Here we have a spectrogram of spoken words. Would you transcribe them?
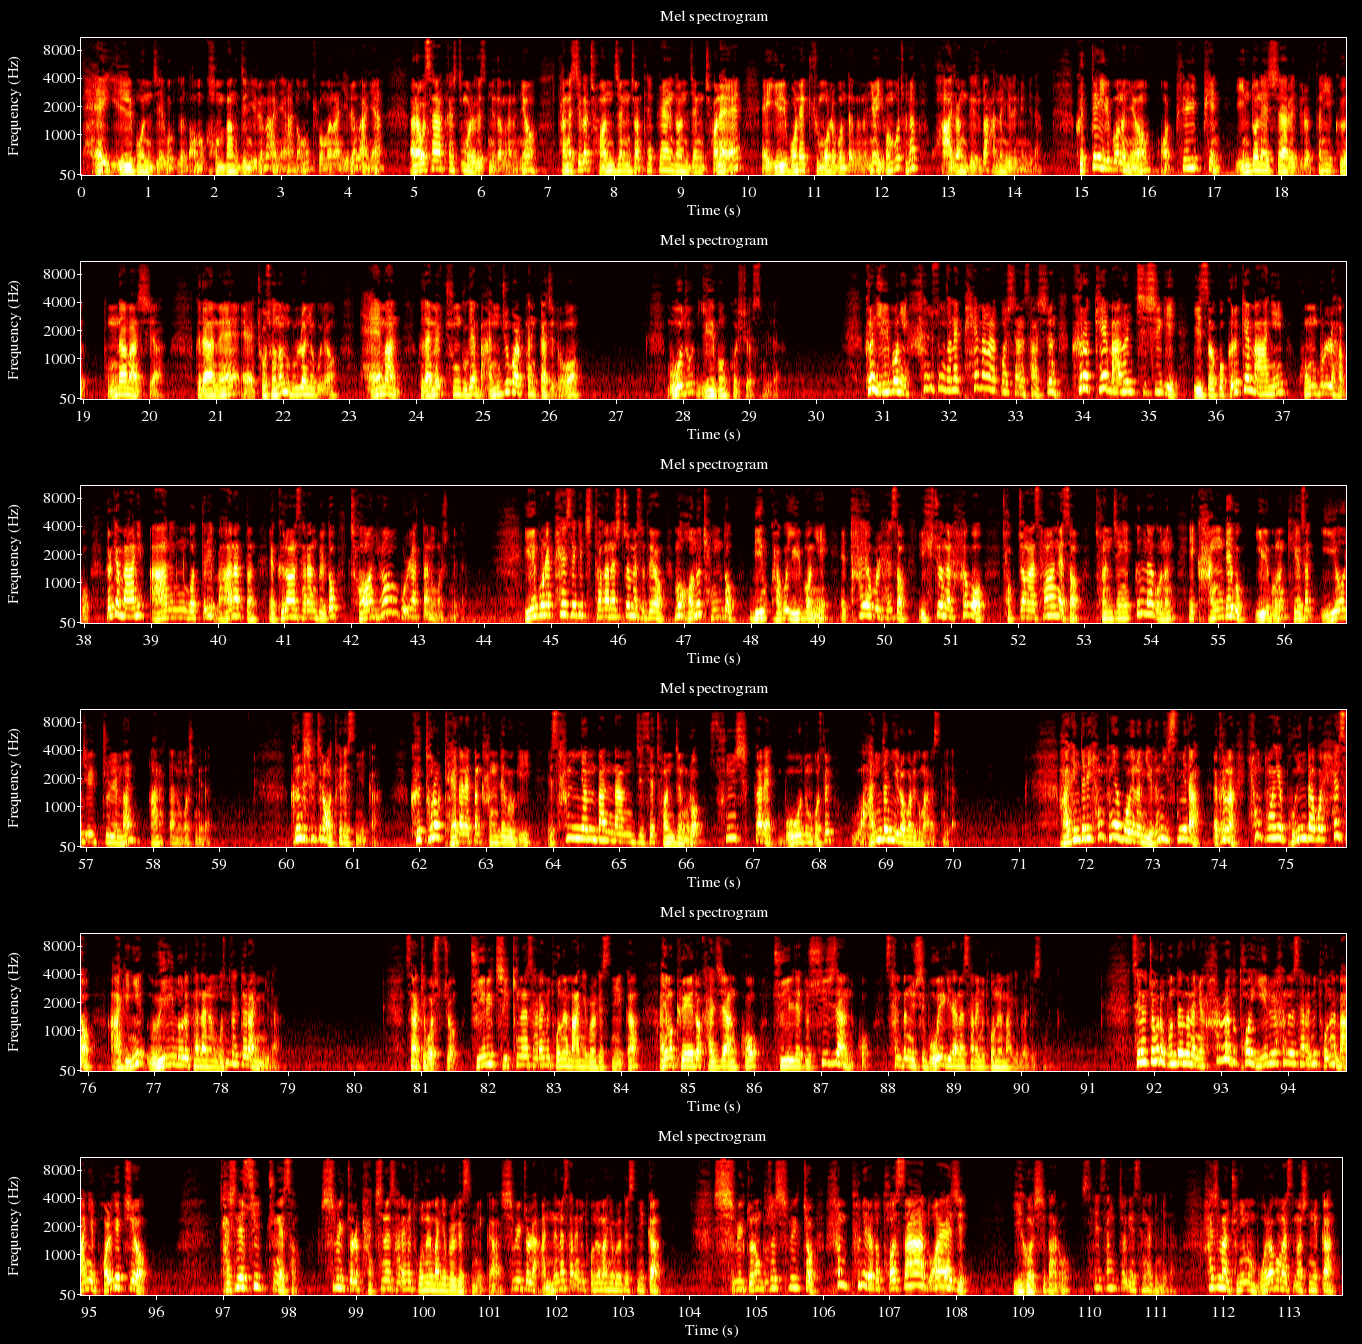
대일본 제국 이거 너무 건방진 이름 아니야? 너무 교만한 이름 아니야? 라고 생각하실지 모르겠습니다만은요. 당시가 전쟁 전 태평양 전쟁 전에 일본의 규모를 본다면은요. 이건 뭐 전혀 과장되지도 않은 이름입니다. 그때 일본은요. 어, 필리핀, 인도네시아를 비롯한 이 그 동남아시아 그 다음에 조선은 물론이고요. 대만, 그 다음에 중국의 만주벌판까지도 모두 일본 것이었습니다. 그런 일본이 한순간에 패망할 것이라는 사실은 그렇게 많은 지식이 있었고 그렇게 많이 공부를 하고 그렇게 많이 아는 것들이 많았던 그러한 사람들도 전혀 몰랐다는 것입니다. 일본의 폐색이 짙어가는 시점에서도요, 뭐 어느 정도 미국하고 일본이 타협을 해서 휴전을 하고 적정한 상황에서 전쟁이 끝나고는 이 강대국 일본은 계속 이어질 줄만 알았다는 것입니다. 그런데 실제는 어떻게 됐습니까? 그토록 대단했던 강대국이 3년 반 남짓의 전쟁으로 순식간에 모든 것을 완전히 잃어버리고 말았습니다. 악인들이 형통해 보이는 일은 있습니다. 그러나 형통하게 보인다고 해서 악인이 의인으로 변하는 것은 절대로 아닙니다. 생각해 보십시오. 주일을 지키는 사람이 돈을 많이 벌겠습니까? 아니면 교회도 가지 않고 주일에도 쉬지 않고 365일 일하는 사람이 돈을 많이 벌겠습니까? 세상적으로 본다면 하루라도 더 일을 하는 사람이 돈을 많이 벌겠지요. 자신의 수입 중에서 11조를 바치는 사람이 돈을 많이 벌겠습니까? 11조를 안 내는 사람이 돈을 많이 벌겠습니까? 11조는 무슨 11조 한 푼이라도 더 쌓아 놓아야지. 이것이 바로 세상적인 생각입니다. 하지만 주님은 뭐라고 말씀하십니까?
